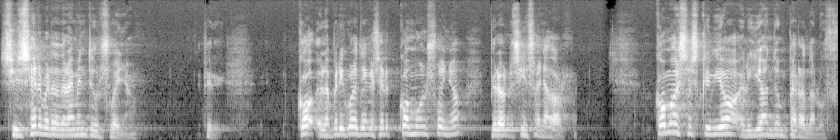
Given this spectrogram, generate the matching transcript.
sin ser verdaderamente un sueño. la película tiene que ser como un sueño, pero sin soñador. ¿Cómo se escribió el guion de un perro andaluz?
